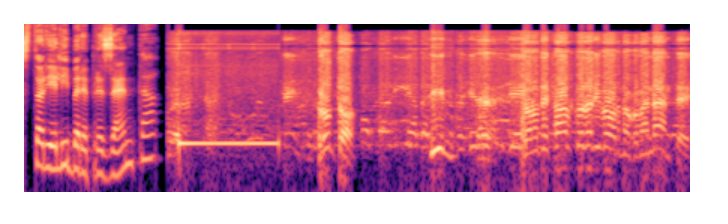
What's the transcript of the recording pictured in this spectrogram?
Storie Libere presenta Pronto? Sì, eh, sono De Falco da Livorno, comandante.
